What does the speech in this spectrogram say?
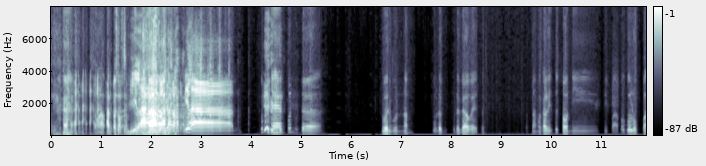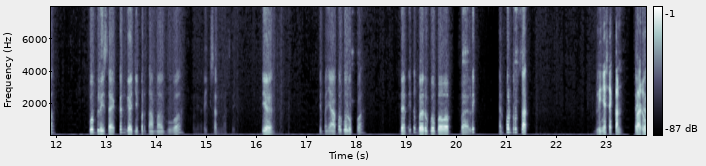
0809. sembilan gue punya handphone udah 2006 gue udah udah gawe itu pertama kali itu Sony tipe apa gue lupa. Gue beli second gaji pertama gue Ericsson pasti. iya. Tipenya apa gue lupa. Dan itu baru gue bawa balik handphone rusak. Belinya second? Second. baru?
